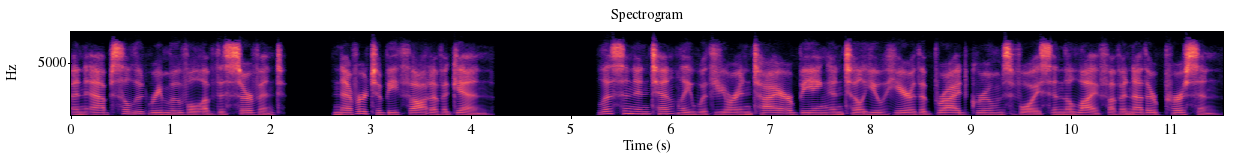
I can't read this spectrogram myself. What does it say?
an absolute removal of the servant, never to be thought of again. Listen intently with your entire being until you hear the bridegroom's voice in the life of another person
